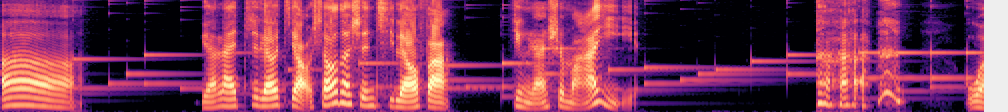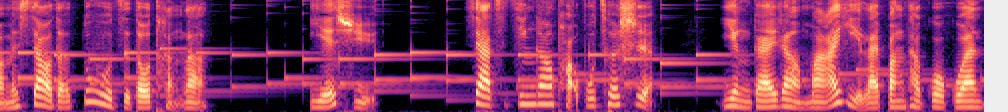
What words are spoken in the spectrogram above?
啊，原来治疗脚伤的神奇疗法，竟然是蚂蚁！” 哈哈哈，我们笑得肚子都疼了。也许下次金刚跑步测试，应该让蚂蚁来帮他过关。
